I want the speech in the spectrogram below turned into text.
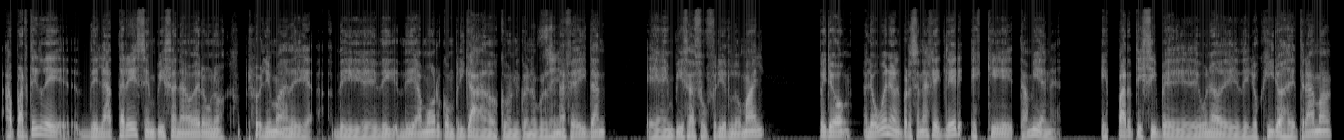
a partir de, de, la 3 empiezan a haber unos problemas de, de, amor complicados con, con el personaje de Ethan. Eh, empieza a sufrirlo mal. Pero lo bueno del personaje de Claire es que también es partícipe de uno de, los giros de trama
